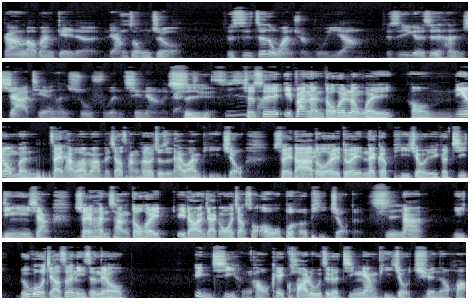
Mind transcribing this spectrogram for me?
刚刚老板给的两种酒，就是真的完全不一样。就是一个是很夏天、很舒服、很清凉的感觉。是，就是一般人都会认为，嗯，因为我们在台湾嘛，比较常喝的就是台湾啤酒，所以大家都会对那个啤酒有一个既定印象，所以很常都会遇到人家跟我讲说，哦，我不喝啤酒的。是，那你如果假设你真的有运气很好，可以跨入这个精酿啤酒圈的话，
